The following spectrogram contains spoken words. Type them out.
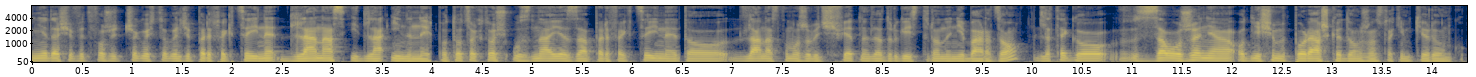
Nie da się wytworzyć czegoś, co będzie perfekcyjne dla nas i dla innych, bo to, co ktoś uznaje za perfekcyjne, to dla nas to może być świetne, dla drugiej strony nie bardzo. Dlatego z założenia odniesiemy porażkę dążąc w takim kierunku.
